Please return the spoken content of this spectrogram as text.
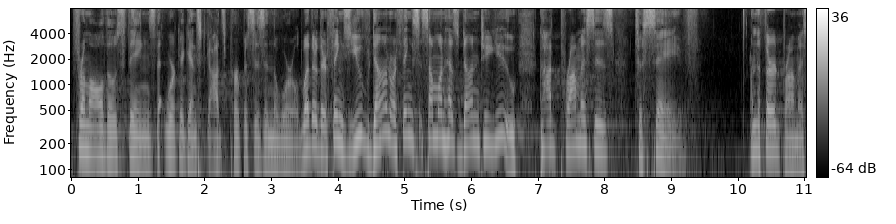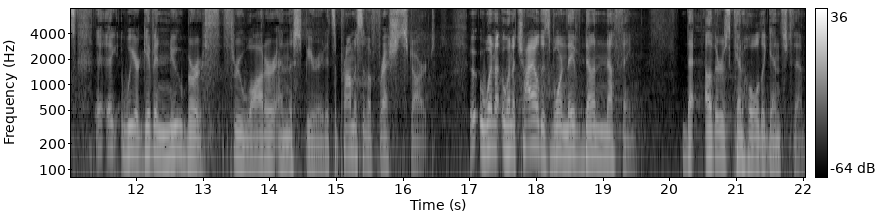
from all those things that work against God's purposes in the world. Whether they're things you've done or things someone has done to you, God promises to save. And the third promise, uh, uh, we are given new birth through water and the Spirit. It's a promise of a fresh start. When a, when a child is born, they've done nothing that others can hold against them.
